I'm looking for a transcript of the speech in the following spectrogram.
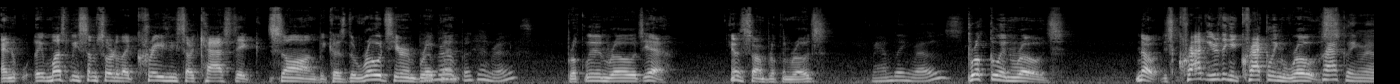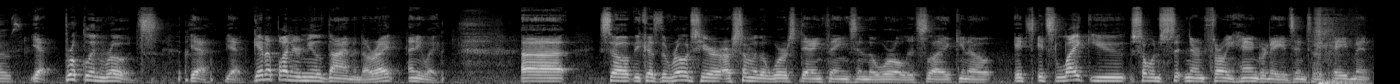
and it must be some sort of like crazy sarcastic song because the roads here in Brooklyn, wrote Brooklyn Rose? Brooklyn roads, yeah, you know the song Brooklyn Roads, Rambling Roads. Brooklyn roads. No, it's crack. You're thinking crackling rose. Crackling Rose. Yeah, Brooklyn roads. Yeah, yeah. Get up on your Neil Diamond, all right? Anyway. Uh, so because the roads here are some of the worst dang things in the world. It's like, you know, it's it's like you someone's sitting there and throwing hand grenades into the pavement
